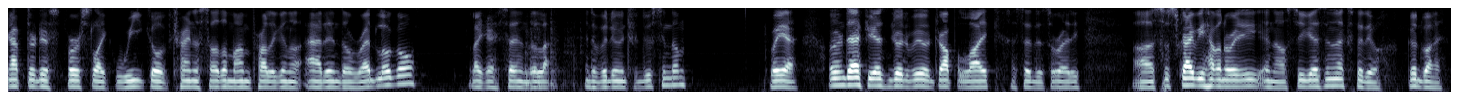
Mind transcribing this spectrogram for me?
after this first like week of trying to sell them, I'm probably gonna add in the red logo, like I said in the in the video introducing them. But yeah, other than that, if you guys enjoyed the video, drop a like. I said this already. Uh, subscribe if you haven't already, and I'll see you guys in the next video. Goodbye.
